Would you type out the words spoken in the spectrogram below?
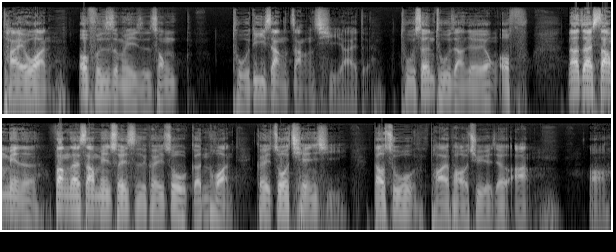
Taiwan。Of 是什么意思？从土地上长起来的，土生土长就用 of。那在上面呢，放在上面，随时可以做更换，可以做迁徙，到处跑来跑去也叫 on。哦，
